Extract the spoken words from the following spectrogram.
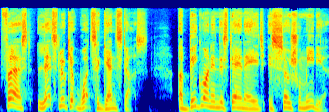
First, let's look at what's against us. A big one in this day and age is social media.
